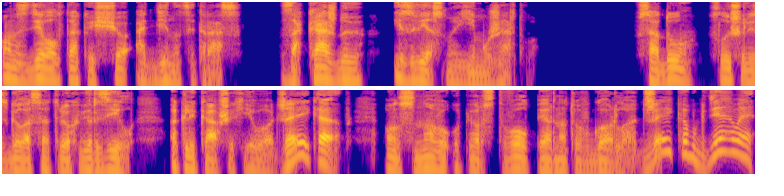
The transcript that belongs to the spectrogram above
Он сделал так еще одиннадцать раз, за каждую известную ему жертву. В саду слышались голоса трех верзил, окликавших его «Джейкоб!». Он снова упер ствол пернату в горло. «Джейкоб, где вы?»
